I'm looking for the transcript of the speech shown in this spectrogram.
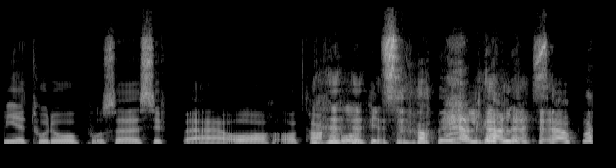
mye Toro-posesuppe og, og taco og pizza i helga, liksom.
